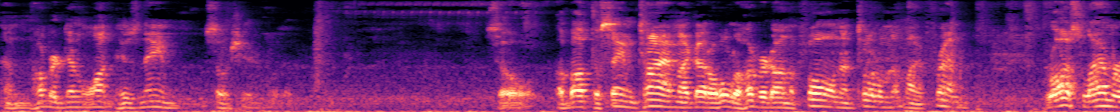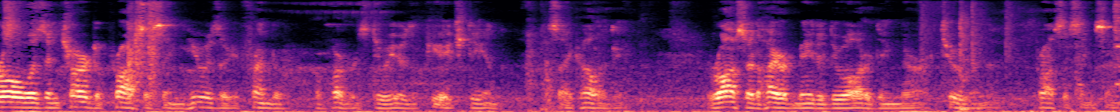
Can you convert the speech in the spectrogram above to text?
And Hubbard didn't want his name associated with it. So about the same time, I got a hold of Hubbard on the phone and told him that my friend Ross Lamoureux was in charge of processing. He was a friend of, of Hubbard's too. He was a PhD in psychology. Ross had hired me to do auditing there too in the processing center.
